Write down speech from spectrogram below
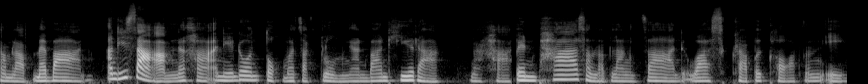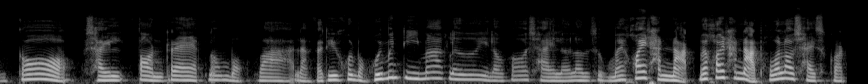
สำหรับแม่บ้าน อันที่3นะคะ อันนี้โดนตกมาจากกลุ่มงานบ้านที่รัก นะคะ เป็นผ้าสำหรับล้างจานหรือว่า scrubber cloth นั่นเอง ก็ใช้ตอนแรกต้องบอกว่า หลังจากที่คนบอกเฮ้ยมันดีมากเลย แล้วก็ใช้แล้วเรารู้สึกไม่ค่อยถนัด ไม่ค่อยถนัดเพราะว่าเราใช้ scrub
